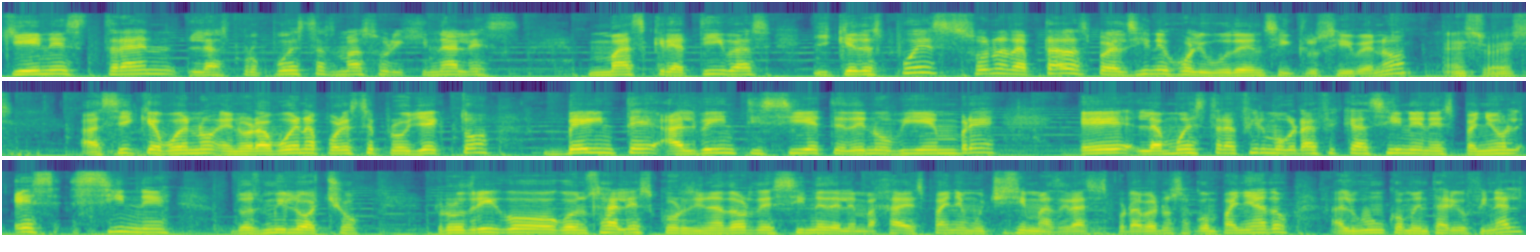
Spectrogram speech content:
quienes traen las propuestas más originales más creativas y que después son adaptadas para el cine hollywoodense inclusive, ¿no? Eso es. Así que bueno, enhorabuena por este proyecto. 20 al 27 de noviembre, eh, la muestra filmográfica Cine en Español es Cine 2008. Rodrigo González, coordinador de cine de la Embajada de España, muchísimas gracias por habernos acompañado. ¿Algún comentario final?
